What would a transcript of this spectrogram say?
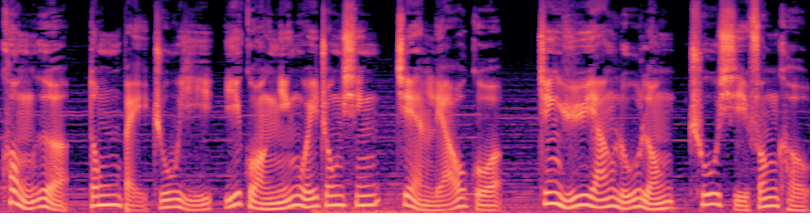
控扼东北诸夷，以广宁为中心建辽国。经渔阳、卢龙，出喜封口。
